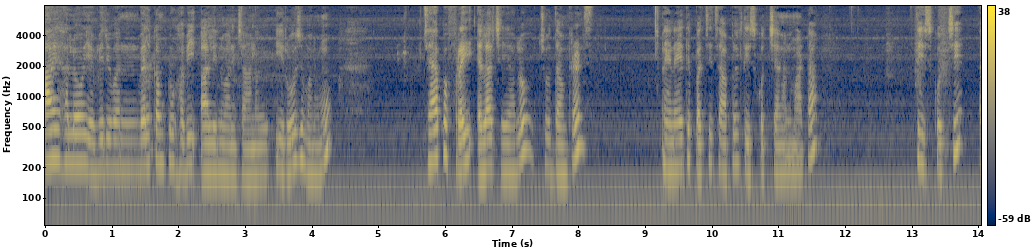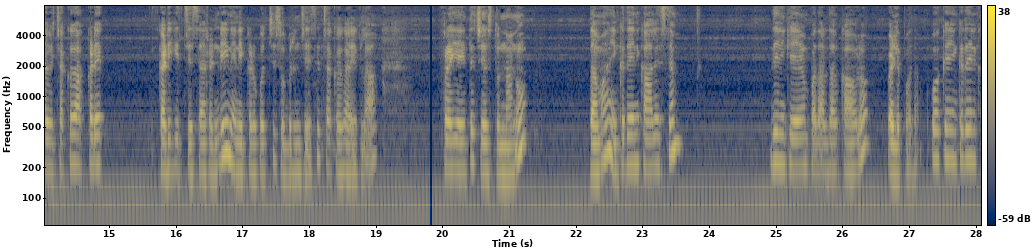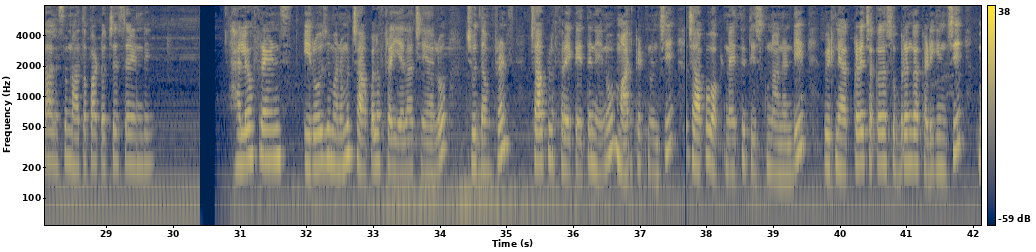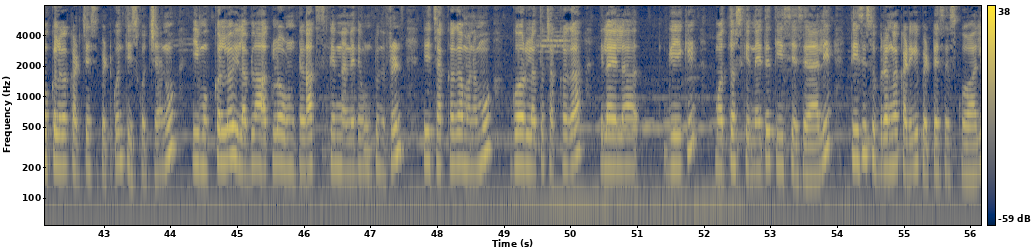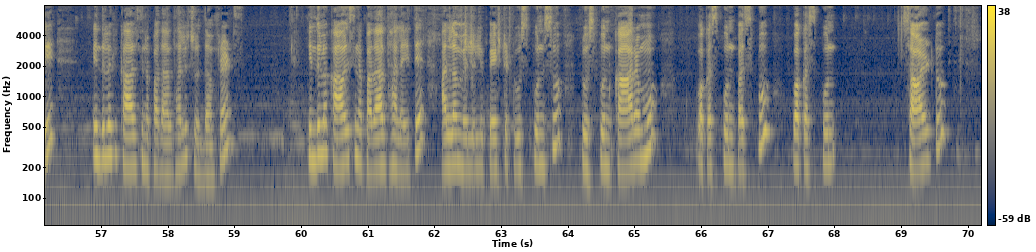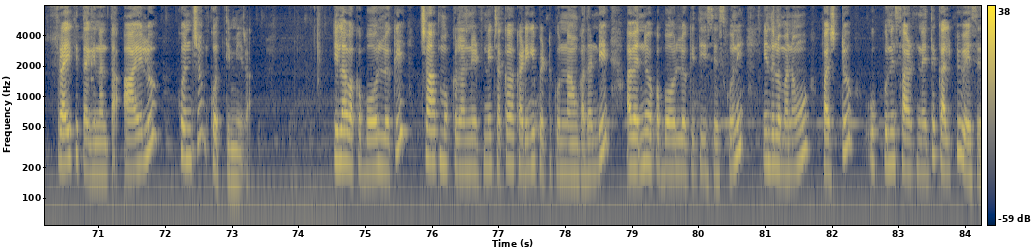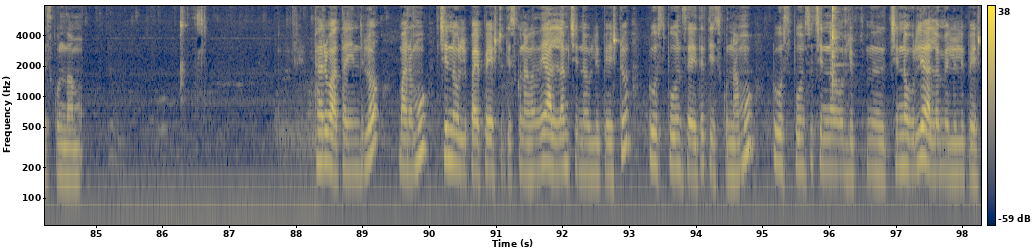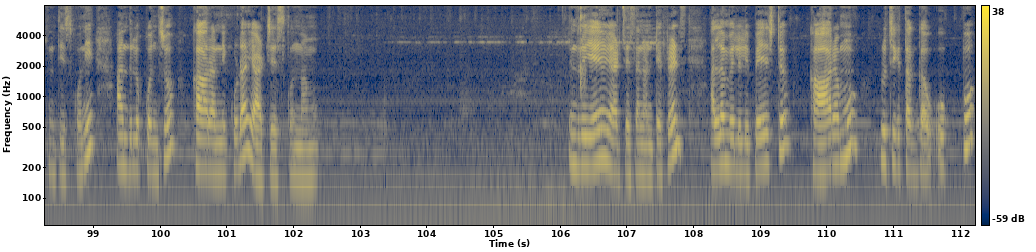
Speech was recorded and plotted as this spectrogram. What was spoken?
Hi hello everyone. Welcome to Havi all in one channel. ఈరోజు మనము చేప fry ఎలా చేయాలో చూద్దాం ఫ్రెండ్స్. నేనైతే పచ్చి చేపలు తీసుకొచ్చానమాట తీసుకొచ్చి అవి చక్కగా అక్కడే కడిగిచ్చేసారండి. నేను ఇక్కడికి వచ్చి శుభ్రం చేసి చక్కగా ఇలా ఫ్రై అయితే చేస్తున్నాను. దామా ఇంకా దేనికి ఆలస్యం? దీనికి ఏం పదార్థాలు కావాలో వెళ్ళిపోదాం. ఓకే ఇంకా దేనికి ఆలస్యం? నాతో పాటు వచ్చేసేయండి. హలో ఫ్రెండ్స్ ఈరోజు మనము చేపల ఫ్రై ఎలా చేయాలో చూద్దాం ఫ్రెండ్స్. చేపల ఫ్రైకి అయితే నేను మార్కెట్ నుంచి చేప ఒకటినైతే తీసుకున్నానండి. వీటిని అక్కడే చక్కగా శుభ్రంగా కడిగించి ముక్కలుగా కట్ చేసి పెట్టుకొని తీసుకొచ్చాను. ఈ ముక్కల్లో ఇలా బ్లాక్లో ఉంటుంది బ్లాక్ స్కిన్ అనేది ఉంటుంది ఫ్రెండ్స్. ఇది చక్కగా మనము గోర్లతో చక్కగా ఇలా ఇలా గీకి మొత్తం స్కిన్ అయితే తీసేసేయాలి. తీసి శుభ్రంగా కడిగి పెట్టేసేసుకోవాలి. ఇందులోకి కావాల్సిన పదార్థాలు చూద్దాం ఫ్రెండ్స్. ఇందులో కావలసిన పదార్థాలు అయితే అల్లం వెల్లుల్లి paste two spoons two spoon కారము ఒక స్పూన్ పసుపు ఒక స్పూన్ సాల్ట్ ఫ్రైకి తగినంత ఆయిల్ కొంచెం కొత్తిమీర. ఇలా ఒక బౌల్లోకి చాప్ ముక్కలన్నిటిని చక్కగా కడిగి పెట్టుకున్నాం కదండి. అవన్నీ ఒక బౌల్లోకి తీసేసుకొని ఇందులో మనము ఫస్ట్ ఉప్పుని సాల్ట్ని అయితే కలిపి వేసేసుకుందాము. తర్వాత ఇందులో మనము చిన్న ఉల్లిపాయ పేస్ట్ తీసుకున్నాం కదా అల్లం చిన్న ఉల్లి పేస్ట్ టూ స్పూన్స్ అయితే తీసుకున్నాము. టూ స్పూన్స్ చిన్న ఉల్లి చిన్న ఉల్లి అల్లం వెల్లుల్లి పేస్ట్ని తీసుకొని అందులో కొంచెం కారాన్ని కూడా యాడ్ చేసుకుందాము. ఇందులో ఏం యాడ్ చేశానంటే ఫ్రెండ్స్ అల్లం వెల్లుల్లి పేస్ట్ కారము రుచికి తగ్గ ఉప్పు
